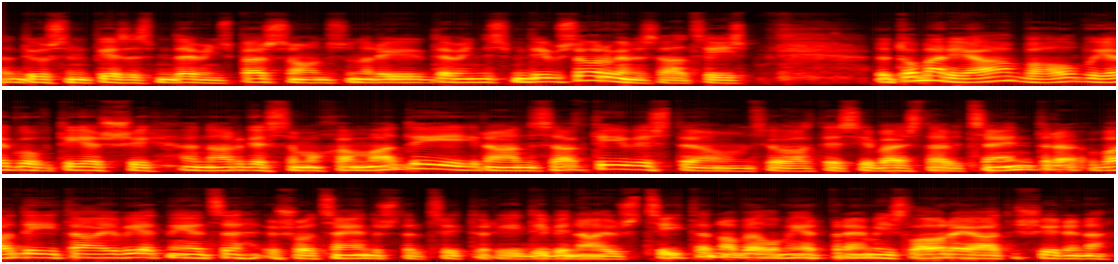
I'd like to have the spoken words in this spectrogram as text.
259 personas un arī 92 organizācijas. Tomēr jā, balvu ieguva tieši Nargesa Mohamadī, Irānas aktīviste un cilvēktiesība aizstāvi centra vadītāja vietniece. Šo centru, starp citu, arī dibinājusi cita Nobela miera prēmijas laureāte Širina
